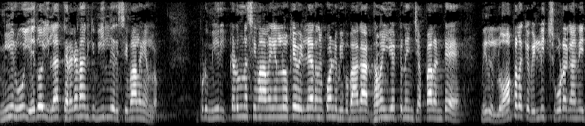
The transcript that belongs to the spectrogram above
మీరు ఏదో ఇలా తిరగడానికి వీల్లేదు శివాలయంలో. ఇప్పుడు మీరు ఇక్కడున్న శివాలయంలోకే వెళ్ళారనుకోండి మీకు బాగా అర్థమయ్యేట్టు నేను చెప్పాలంటే మీరు లోపలికి వెళ్ళి చూడగానే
